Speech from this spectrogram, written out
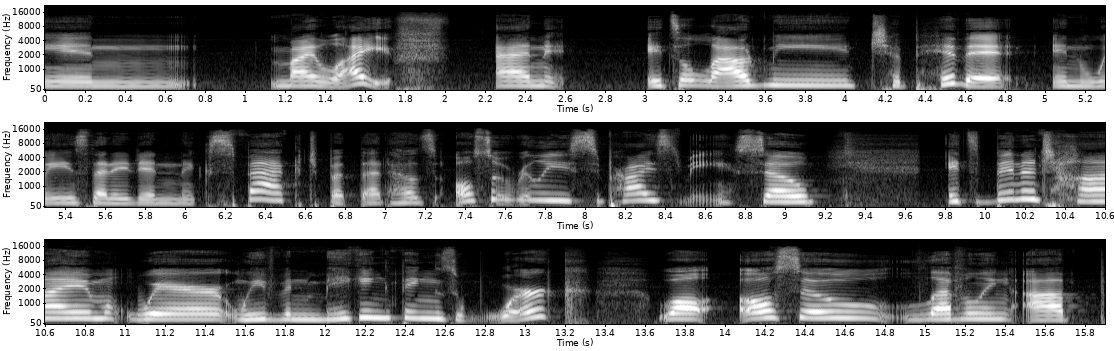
in my life. And it's allowed me to pivot in ways that I didn't expect, but that has also really surprised me. So it's been a time where we've been making things work while also leveling up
